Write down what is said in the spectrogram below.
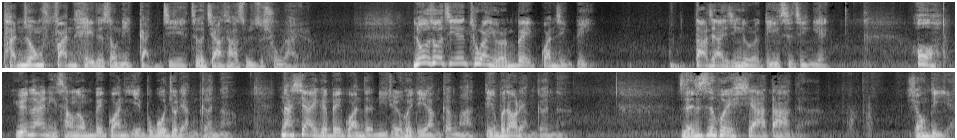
盘中翻黑的时候，你敢接，这个价差是不是出来了？如果说今天突然有人被关紧闭，大家已经有了第一次经验。哦，原来你长荣被关也不过就两根啊，那下一个被关的，你觉得会跌两根吗？跌不到两根呢。人是会吓大的，兄弟呀，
